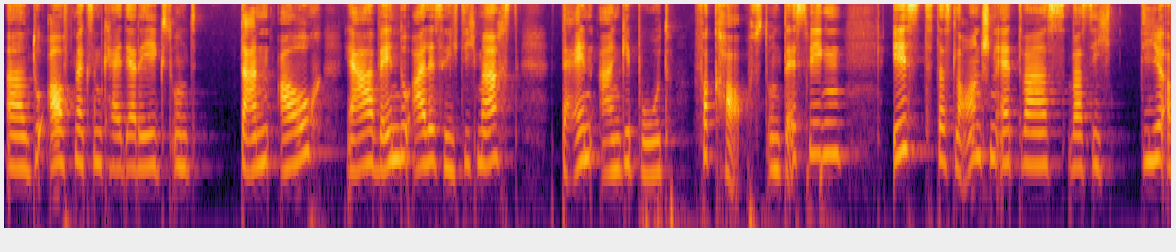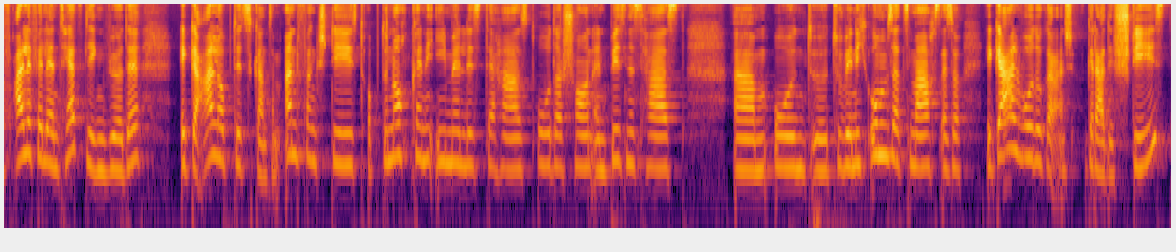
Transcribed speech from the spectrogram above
äh, du Aufmerksamkeit erregst und dann auch, ja, wenn du alles richtig machst, dein Angebot verkaufst. Und deswegen ist das Launchen etwas, was ich dir auf alle Fälle ins Herz legen würde, egal ob du jetzt ganz am Anfang stehst, ob du noch keine E-Mail-Liste hast oder schon ein Business hast ähm, und äh, zu wenig Umsatz machst, also egal wo du gerade stehst,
